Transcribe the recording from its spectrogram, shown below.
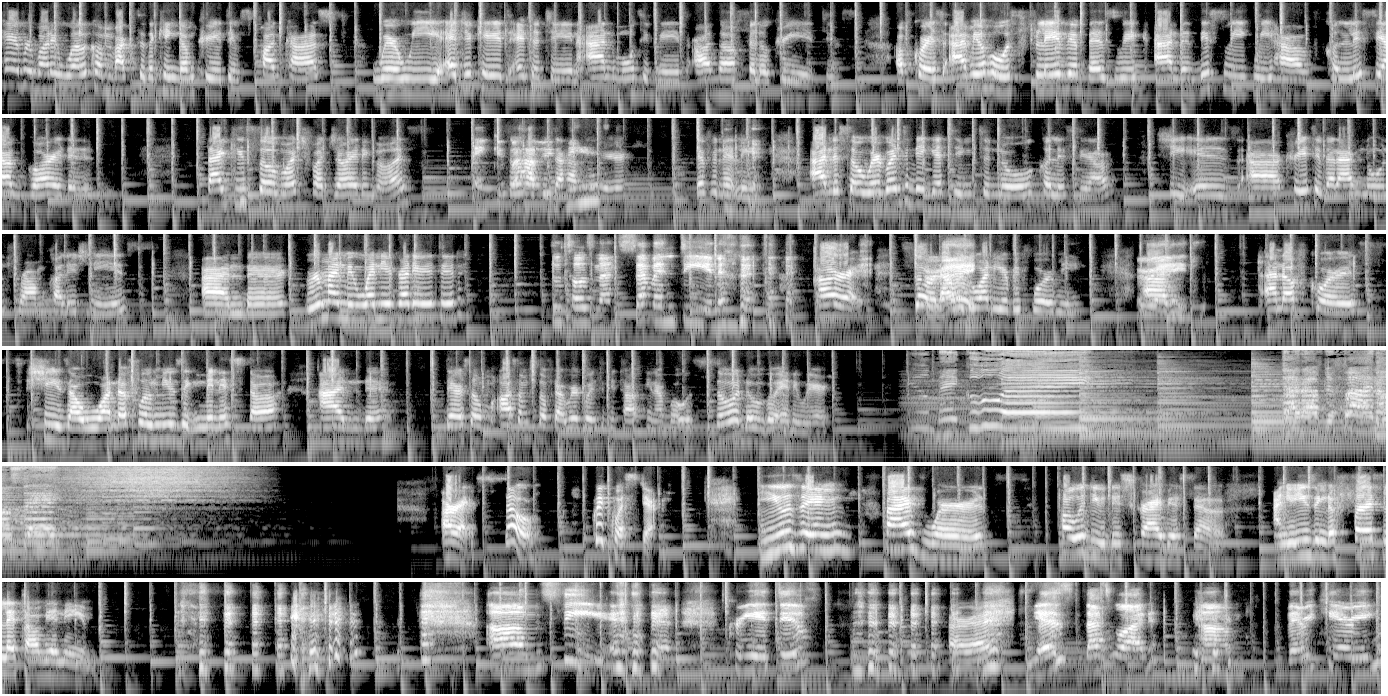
Hey, everybody, welcome back to the Kingdom Creatives podcast, where we educate, entertain, and motivate other fellow creatives. Of course, I'm your host, Flavia Beswick, and this week we have Colecia Gordon. Thank you so much for joining us. Thank you so for happy having to have you here. Definitely. and so we're going to be getting to know Colecia. She is a creative that I've known from college days. And uh, remind me when you graduated? 2017. All right. So that Right. was one year before me. right. And of course, she's a wonderful music minister. And uh, there's some awesome stuff that we're going to be talking about. So don't go anywhere. You make a way. God have the final say. All right. So, quick question. Using five words, how would you describe yourself? And you're using the first letter of your name. um, C. Creative. All right. Yes, that's one. Um, very caring.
